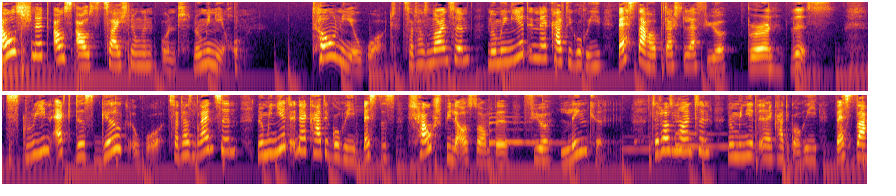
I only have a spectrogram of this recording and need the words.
Ausschnitt aus Auszeichnungen und Nominierungen. Tony Award 2019 nominiert in der Kategorie Bester Hauptdarsteller für Burn This. Screen Actors Guild Award 2013 nominiert in der Kategorie Bestes Schauspielerensemble für Lincoln. 2019 nominiert in der Kategorie Bester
